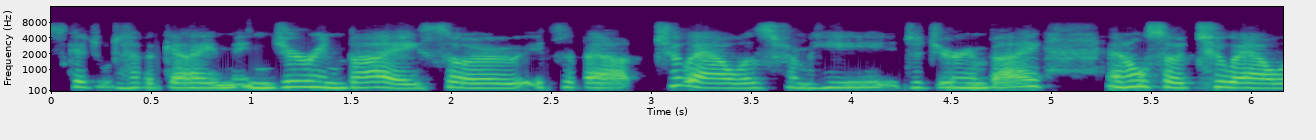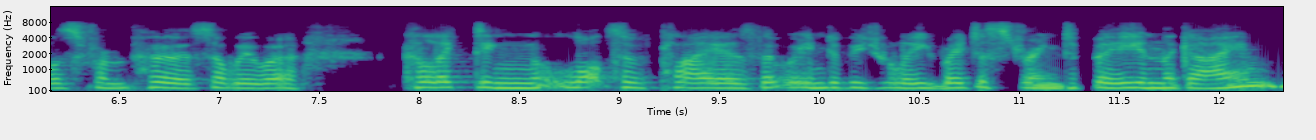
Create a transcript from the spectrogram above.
scheduled to have a game in Jurien Bay. So it's about two hours from here to Jurien Bay and also two hours from Perth. So we were collecting lots of players that were individually registering to be in the game.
